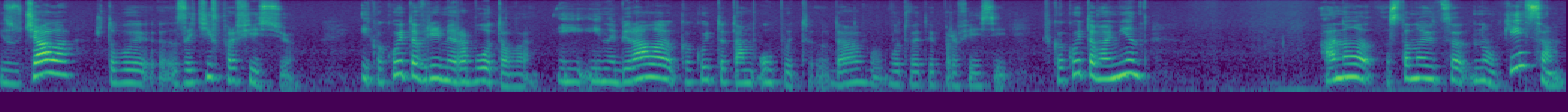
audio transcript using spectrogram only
изучала, чтобы зайти в профессию и какое-то время работала и, и набирала какой-то там опыт да, вот в этой профессии. В какой-то момент оно становится ну, кейсом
